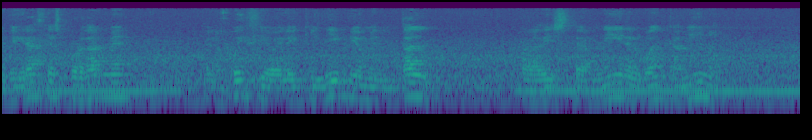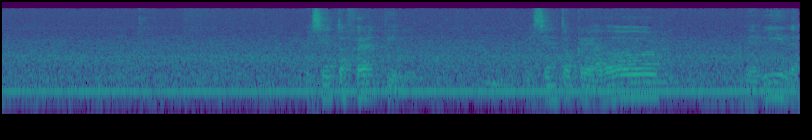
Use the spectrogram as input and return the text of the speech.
Le doy gracias por darme el juicio, el equilibrio mental para discernir el buen camino. Me siento fértil, me siento creador de vida,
